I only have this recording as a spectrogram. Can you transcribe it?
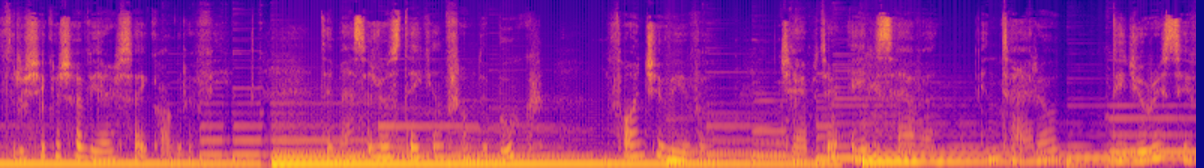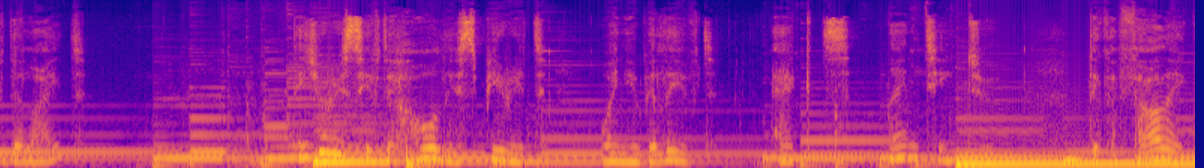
through Chico Xavier's psychography. The message was taken from the book Fonte Viva, chapter 87, entitled Did You Receive the Light? Did you receive the Holy Spirit when you believed? Acts 19:2. The Catholic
